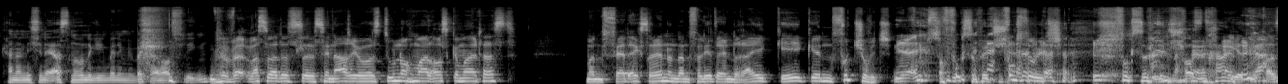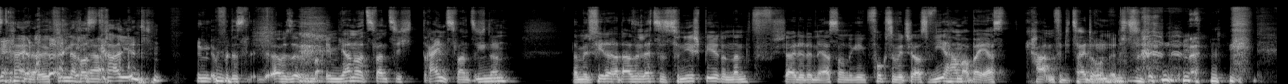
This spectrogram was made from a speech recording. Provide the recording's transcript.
kann er nicht in der ersten Runde gegen Benjamin Becker rausfliegen. Was war das äh, Szenario, was du nochmal ausgemalt hast? Man fährt extra hin und dann verliert er in drei gegen Fucovic. Ja. Oh, Fuchsovic. Fuchsovic. Fuchsovic. nach Australien. Ja. Australien. Wir fliegen nach Australien. Für das, also im, Januar 2023 Mhm. dann. Damit Federer da sein letztes Turnier spielt und dann scheidet er in der ersten Runde gegen Fuchsovic aus. Wir haben aber erst Karten für die Zeitrunde.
